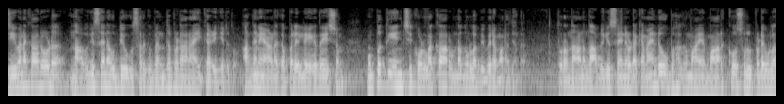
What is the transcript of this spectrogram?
ജീവനക്കാരോട് നാവികസേന ഉദ്യോഗസ്ഥർക്ക് ബന്ധപ്പെടാനായി കഴിഞ്ഞിരുന്നു. അങ്ങനെയാണ് കപ്പലിൽ ഏകദേശം മുപ്പത്തിയഞ്ച് കൊള്ളക്കാർ ഉണ്ടെന്നുള്ള വിവരം അറിഞ്ഞത്. തുടർന്നാണ് നാവികസേനയുടെ കമാൻഡോ വിഭാഗമായ മാർക്കോസ് ഉൾപ്പെടെയുള്ള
